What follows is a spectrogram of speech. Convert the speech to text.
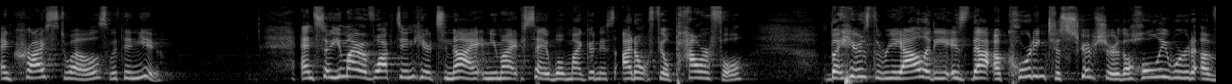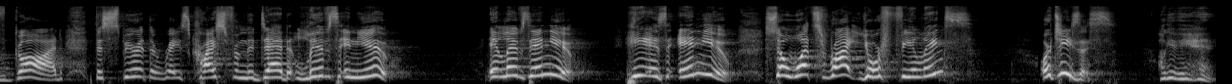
and Christ dwells within you. And so you might have walked in here tonight and you might say, "Well, my goodness, I don't feel powerful." But here's the reality is that according to scripture, the holy word of God, the spirit that raised Christ from the dead lives in you. It lives in you. He is in you. So, what's right, your feelings or Jesus? I'll give you a hint.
